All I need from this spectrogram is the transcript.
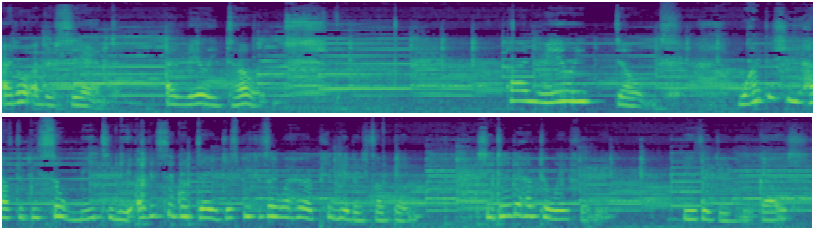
I don't understand. I really don't. I really don't. Why does she have to be so mean to me every single day just because I want her opinion or something? She didn't have to wait for me. Neither did you guys.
